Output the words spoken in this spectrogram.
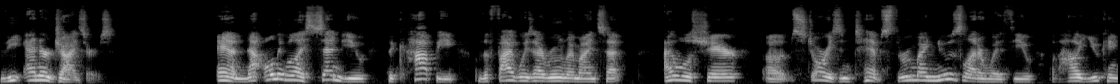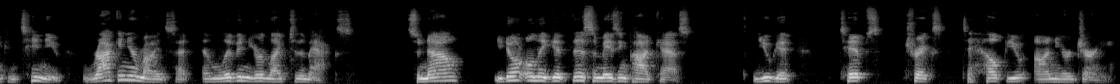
the Energizers. And not only will I send you the copy of the five ways I ruin my mindset, I will share uh, stories and tips through my newsletter with you of how you can continue rocking your mindset and living your life to the max. So now you don't only get this amazing podcast, you get tips, tricks to help you on your journey.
